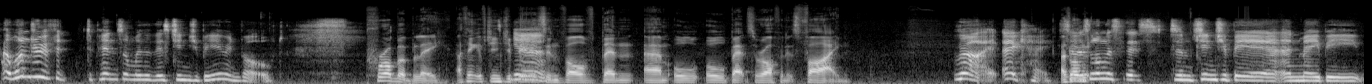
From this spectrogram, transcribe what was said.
I wonder if it depends on whether there's ginger beer involved. Probably. I think if ginger beer is involved, then um, all all bets are off and it's fine. Right, okay. As so long- as long as there's some ginger beer and maybe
